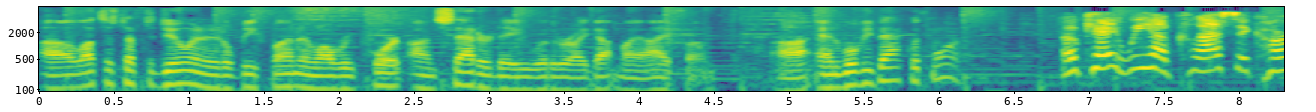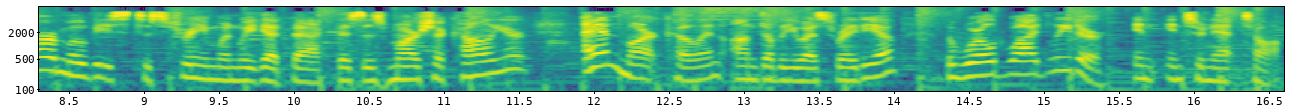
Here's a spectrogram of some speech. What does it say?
uh, lots of stuff to do, and it'll be fun. And I'll report on Saturday whether I got my iPhone. Uh, and we'll be back with more. Okay, we have classic horror movies to stream when we get back. This is Marsha Collier and Marc Cohen on WS Radio, the worldwide leader in Internet talk.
